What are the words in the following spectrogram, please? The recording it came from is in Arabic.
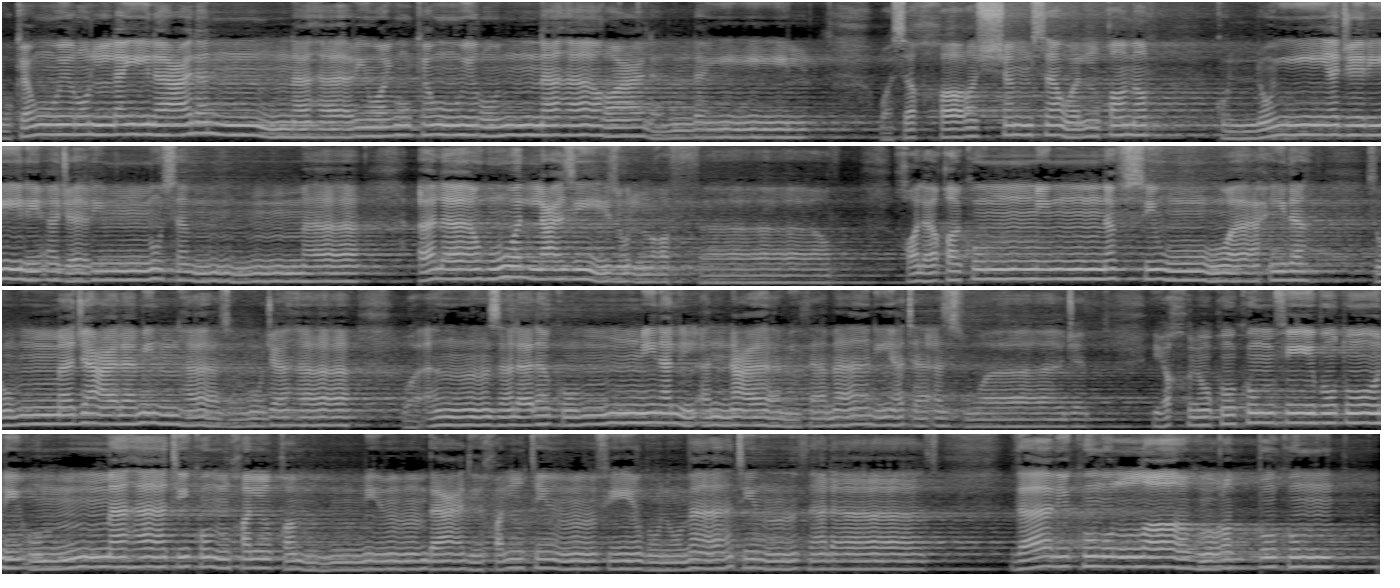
يكور الليل على النهار ويكور النهار على الليل. وسخر الشمس والقمر كل يجري لأجل مسمى. ألا هو العزيز الغفار. خلقكم من نفس واحدة ثم جعل منها زوجها وأنزل لكم من الأنعام ثمانية أزواج يخلقكم في بطون أمهاتكم خلقا من بعد خلق في ظلمات ثلاث ذلكم الله ربكم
